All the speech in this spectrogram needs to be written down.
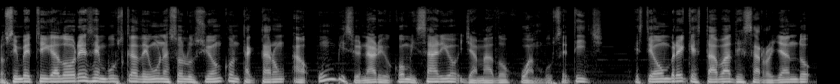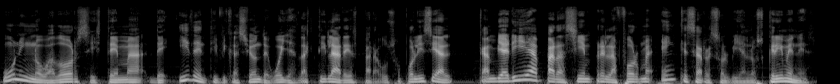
Los investigadores en busca de una solución contactaron a un visionario comisario llamado Juan Bucetich. Este hombre que estaba desarrollando un innovador sistema de identificación de huellas dactilares para uso policial cambiaría para siempre la forma en que se resolvían los crímenes.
